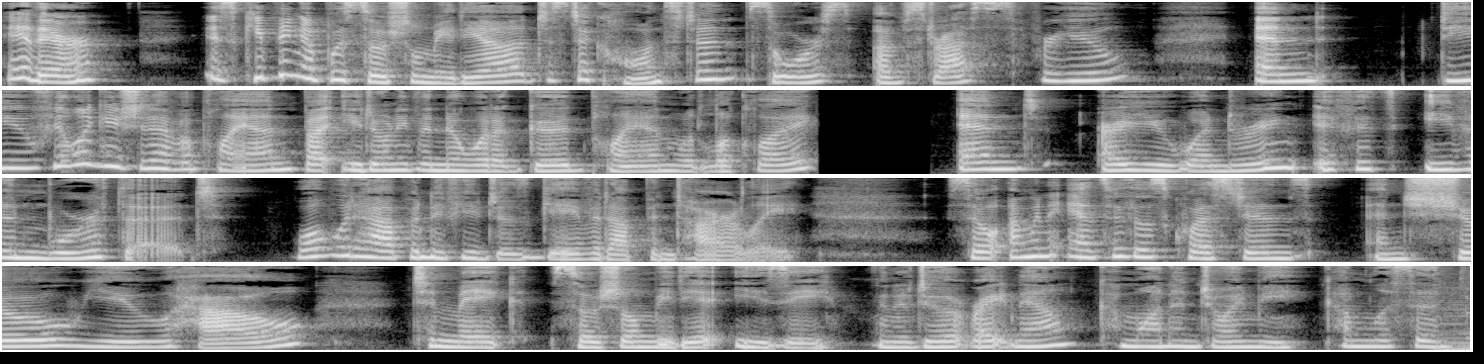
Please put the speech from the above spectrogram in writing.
Hey there. Is keeping up with social media just a constant source of stress for you? And do you feel like you should have a plan, but you don't even know what a good plan would look like? And are you wondering if it's even worth it? What would happen if you just gave it up entirely? So I'm going to answer those questions and show you how to make social media easy. I'm going to do it right now. Come on and join me. Come listen.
